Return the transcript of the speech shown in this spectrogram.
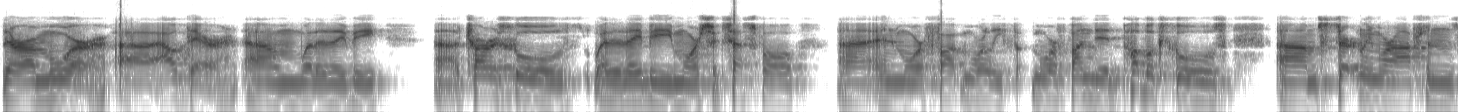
there are more uh, out there, um, whether they be uh, charter schools, whether they be more successful uh, and more fu- more, more funded public schools, um, certainly more options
